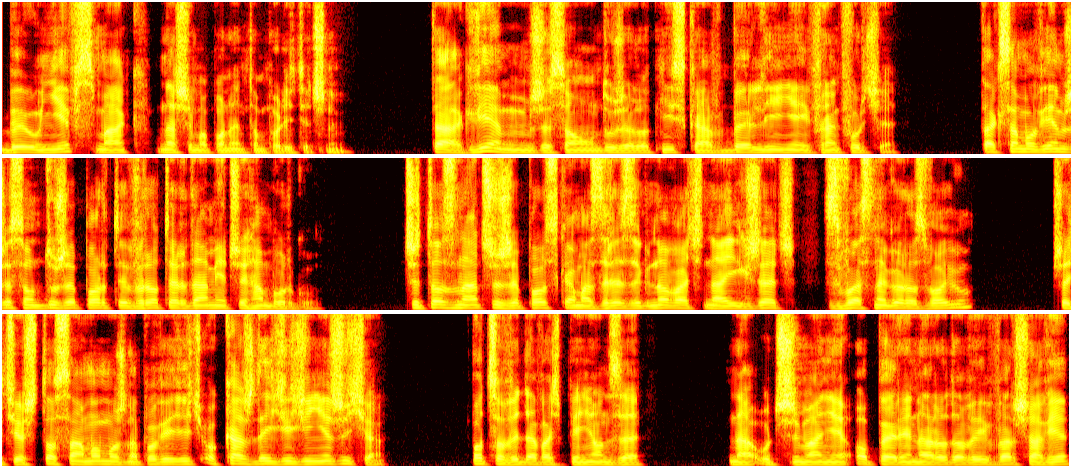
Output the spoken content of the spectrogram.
był nie w smak naszym oponentom politycznym. Tak, wiem, że są duże lotniska w Berlinie i Frankfurcie. Tak samo wiem, że są duże porty w Rotterdamie czy Hamburgu. Czy to znaczy, że Polska ma zrezygnować na ich rzecz z własnego rozwoju? Przecież to samo można powiedzieć o każdej dziedzinie życia. Po co wydawać pieniądze na utrzymanie Opery Narodowej w Warszawie,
